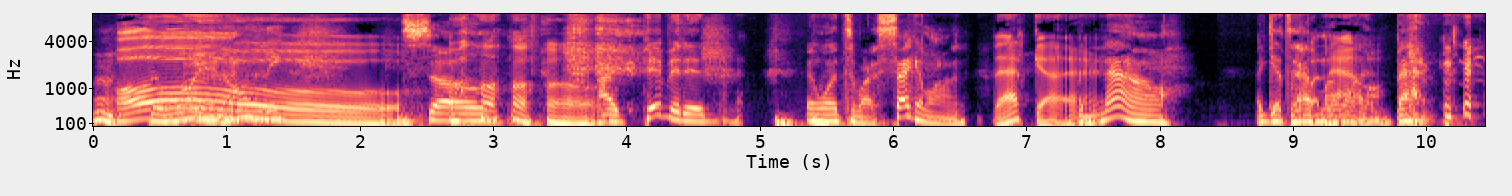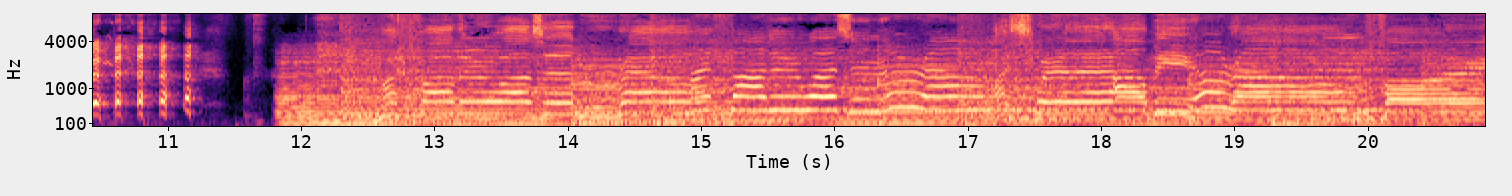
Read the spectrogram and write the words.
Oh, So I pivoted and went to my second line. that guy. But now I get to have But my now. line back. My father wasn't around. My father wasn't around. I swear that I'll be around for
